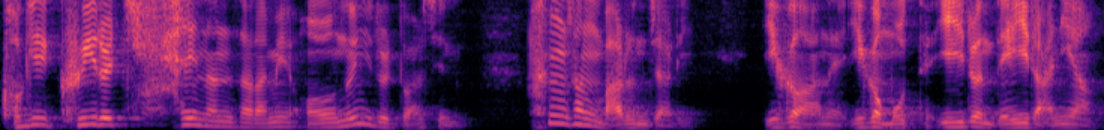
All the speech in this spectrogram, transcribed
거기 그 일을 잘 해낸 사람이 어느 일을 또 할 수 있는. 항상 마른 자리. 이거 안 해. 이거 못 해. 이 일은 내 일 아니야.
